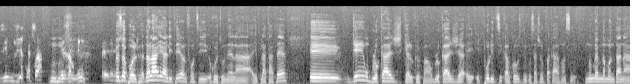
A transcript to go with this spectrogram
dirije kon sa, me mhm. zanmi. Mese Bolt, dan la realite, an fonti retounen la e platate, e gen yon blokaj kelke pan, yon blokaj e politik a kouz dekosasyon pa ka avanse. Nou menm nan Montana,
